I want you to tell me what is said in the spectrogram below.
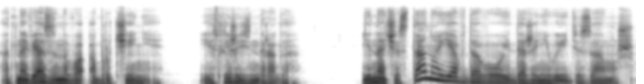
от навязанного обручения, если жизнь дорога. Иначе стану я вдовой, даже не выйдя замуж.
